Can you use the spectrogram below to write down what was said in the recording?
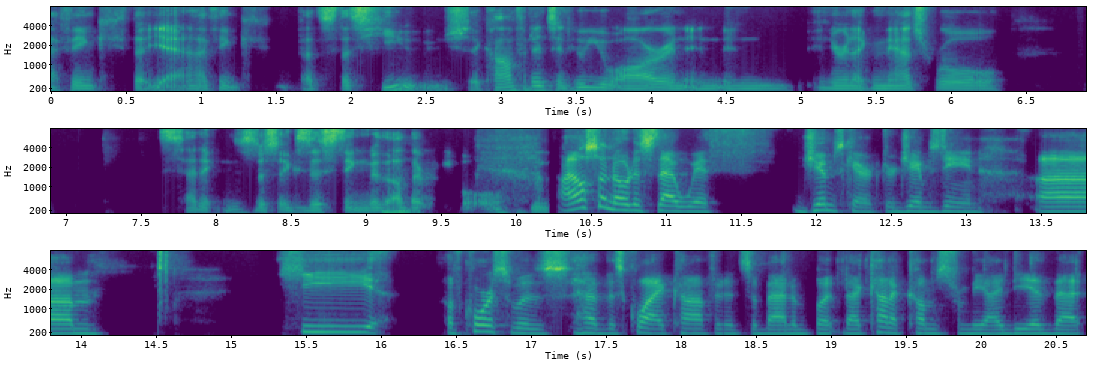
I think that yeah, I think that's that's huge. The confidence in who you are and in in, in your like natural settings, just existing with Mhm. other people. I also noticed that with Jim's character, James Dean, um, he, of course, was had this quiet confidence about him, but that kind of comes from the idea that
